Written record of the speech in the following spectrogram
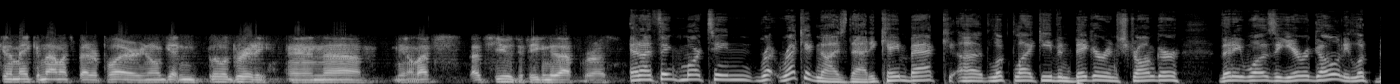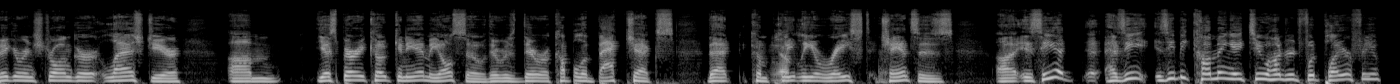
going to make him that much better player. You know, getting a little gritty, and uh, you know that's that's huge if he can do that for us. And I think Martin re- recognized that. He came back, uh, looked like even bigger and stronger than he was a year ago, and he looked bigger and stronger last year. Um, Jesperi Kotkaniemi also. There was there were a couple of back checks that completely erased chances. Uh, is he a has he is he becoming a two hundred foot player for you?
